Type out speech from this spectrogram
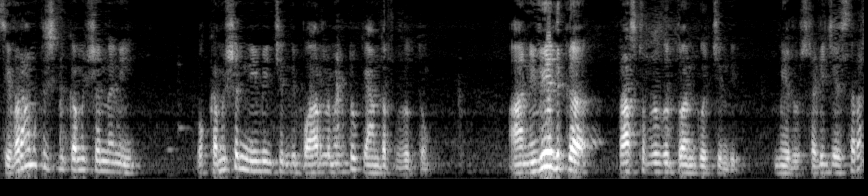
శివరామకృష్ణ కమిషన్ అని ఒక కమిషన్ నియమించింది పార్లమెంటు కేంద్ర ప్రభుత్వం. ఆ నివేదిక రాష్ట్ర ప్రభుత్వానికి వచ్చింది. మీరు స్టడీ చేశారా?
